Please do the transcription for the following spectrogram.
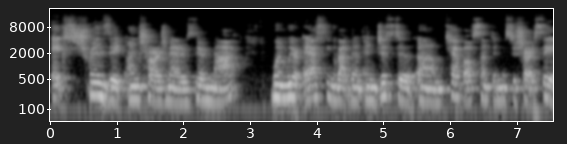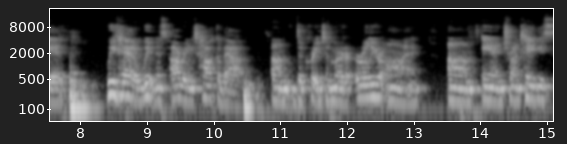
extrinsic, uncharged matters, they're not. When we're asking about them, and just to um, cap off something Mr. Sharp said, we've had a witness already talk about um, the Creighton murder earlier on, um, and Trontavious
